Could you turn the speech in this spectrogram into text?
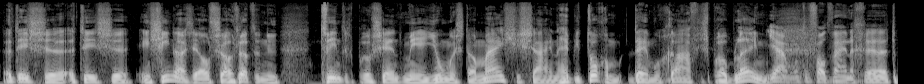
het is, uh, het is uh, in China zelfs zo dat er nu 20% meer jongens dan meisjes zijn... heb je toch een demografisch probleem. Ja, want er valt weinig uh, te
